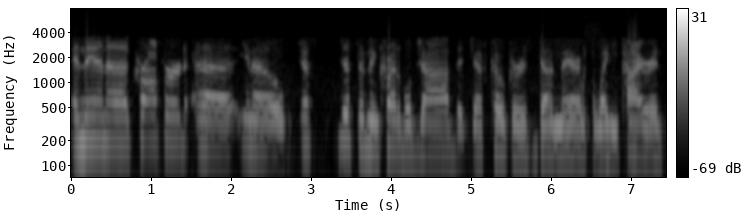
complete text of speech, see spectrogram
And then uh, Crawford, uh, you know, just just an incredible job that Jeff Coker has done there with the Lady Pirates.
